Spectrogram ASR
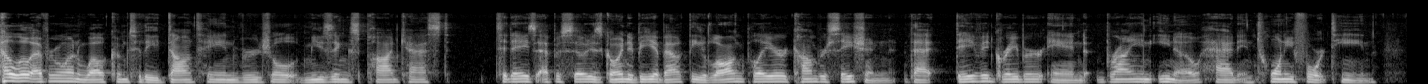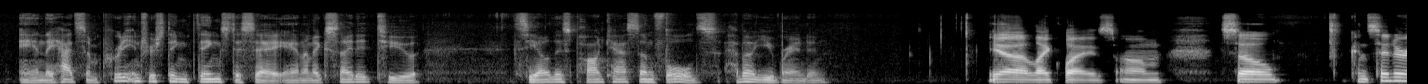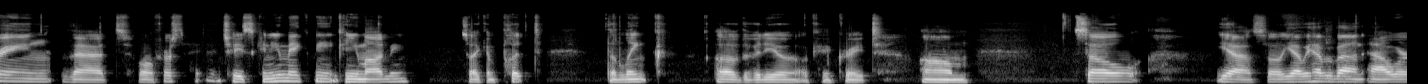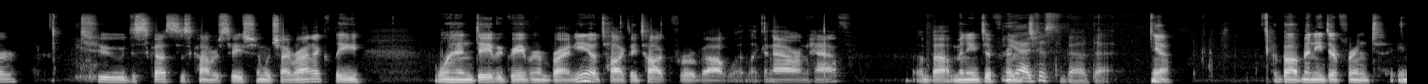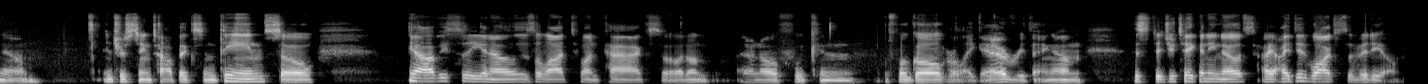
Hello, everyone. Welcome to the Dante and Virgil Musings podcast. Today's episode is going to be about the Longplayer conversation that David Graeber and Brian Eno had in 2014. And they had some pretty interesting things to say, and I'm excited to see how this podcast unfolds. How about you, Brandon? Yeah, likewise. Um, so, considering that, well, first, Chase, can you make me, can you mod me so I can put the link of the video? Okay, great. Um, so, yeah, so yeah, we have about an hour to discuss this conversation, which ironically, when David Graeber and Brian Eno talked, they talked for about what, like an hour and a half about many different. Yeah, just about that. Yeah, about many different, you know, interesting topics and themes. So, yeah, obviously, you know, there's a lot to unpack. So I don't, I don't know if we can, if we'll go over like everything. Um, this, did you take any notes? I, I did watch the video.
